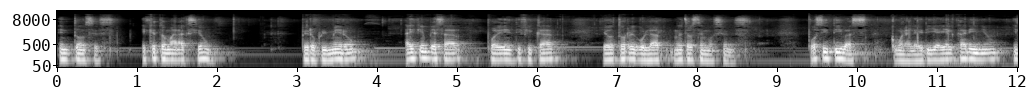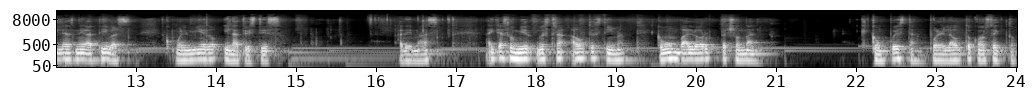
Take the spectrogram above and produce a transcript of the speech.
Entonces, hay que tomar acción. Pero primero hay que empezar por identificar y autorregular nuestras emociones. Positivas como la alegría y el cariño y las negativas como el miedo y la tristeza. Además, hay que asumir nuestra autoestima como un valor personal que compuesta por el autoconcepto,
